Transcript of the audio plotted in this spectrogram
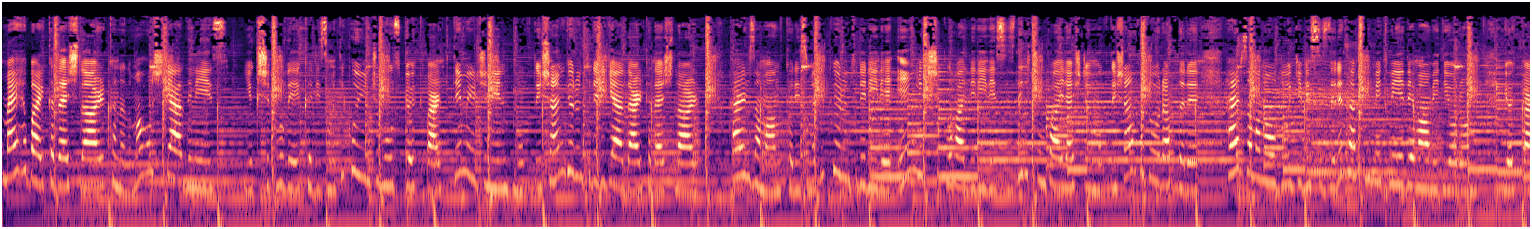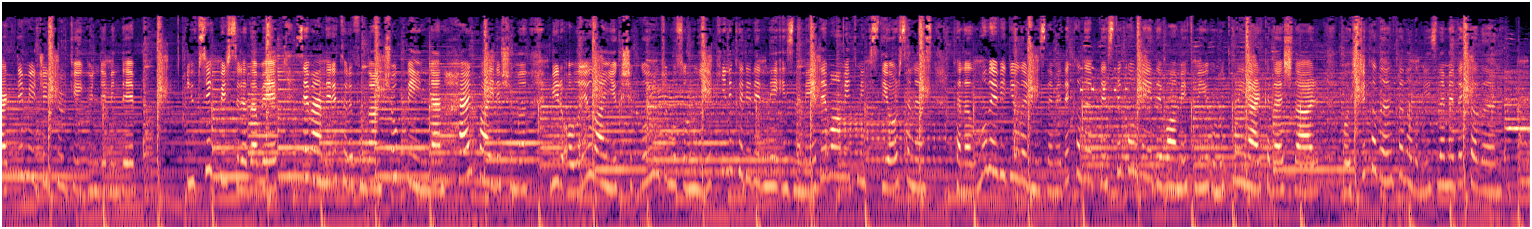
Merhaba arkadaşlar, kanalıma hoş geldiniz. Yakışıklı ve karizmatik oyuncumuz Gökberk Demirci'nin muhteşem görüntüleri geldi arkadaşlar. Her zaman karizmatik görüntüleriyle en yakışıklı halleriyle sizler için paylaştığı muhteşem fotoğrafları her zaman olduğu gibi sizlere takdim etmeye devam ediyorum. Gökberk Demirci Türkiye gündeminde yüksek bir sırada ve sevenleri tarafından çok beğenilen paylaşımı bir olay olan yakışıklı oyuncumuzun yepyeni karelerini izlemeye devam etmek istiyorsanız kanalımı ve videolarımı izlemede kalıp destek olmaya devam etmeyi unutmayın arkadaşlar. Hoşçakalın kanalımı izlemede kalın.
